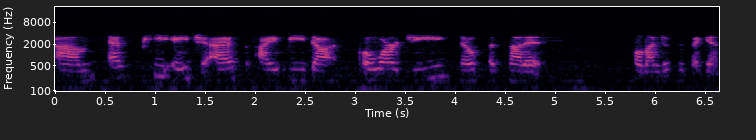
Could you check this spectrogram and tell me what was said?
um, sphsib.org. Nope, that's not it. Hold on just a second.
